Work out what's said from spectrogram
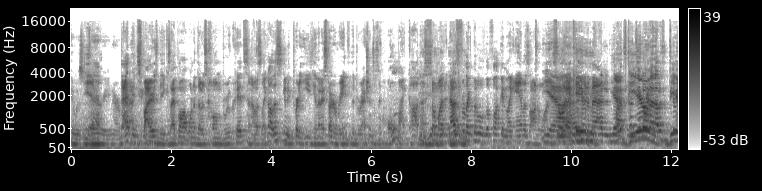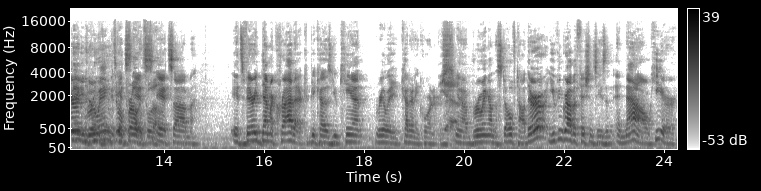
it was yeah, very nerve. that inspires me because I bought one of those home brew kits and I was like, oh, this is gonna be pretty easy. And then I started reading through the directions. I was like, oh my god, there's so much. And that was for like little the fucking like Amazon one. Yeah. so like, I can't even imagine. Yeah, but it's good beer to know that I was beer and brewing. to a pro it's, as well. it's um, it's very democratic because you can't really cut any corners. Yeah. You know, brewing on the stovetop. There, are, you can grab efficiencies, and, and now here.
